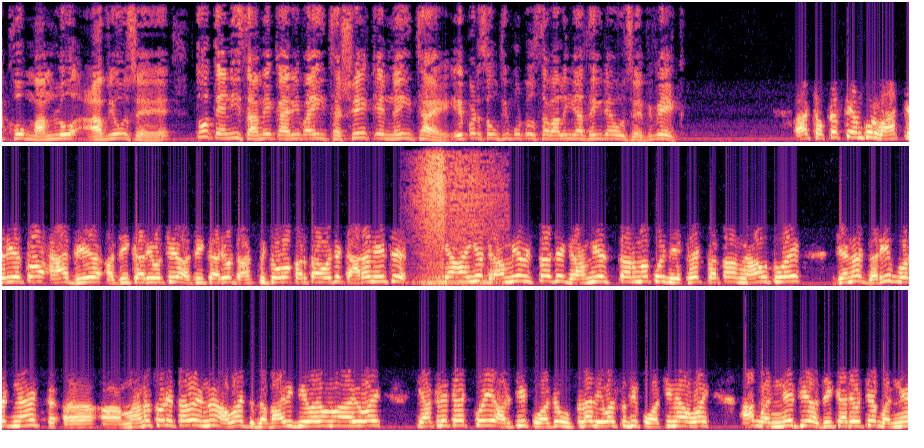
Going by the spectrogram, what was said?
આખો મામલો આવ્યો છે, તો તેની સામે કાર્યવાહી થશે કે નહીં થાય એ પણ સૌથી મોટો સવાલ અહીંયા થઈ રહ્યો છે. વિવેક. ચોક્કસથી અંકુર વાત કરીએ તો આ જે અધિકારીઓ છે, અધિકારીઓ ઢાક પિછોડો કરતા હોય છે, કારણ એ છે કે અહીંયા ગ્રામ્ય વિસ્તાર છે, ગ્રામ્ય વિસ્તારમાં કોઈ દેખરેખ કરતા ના આવતું હોય, જેના ગરીબ વર્ગના માણસો રહેતા હોય, એનો અવાજ દબાવી દેવાનો આવ્યો હોય, ક્યાંક ને ક્યાંક કોઈ અરજી પહોંચે, ઉપલા લેવલ સુધી પહોંચી ના હોય, આ બંને જે અધિકારીઓ છે, બંને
